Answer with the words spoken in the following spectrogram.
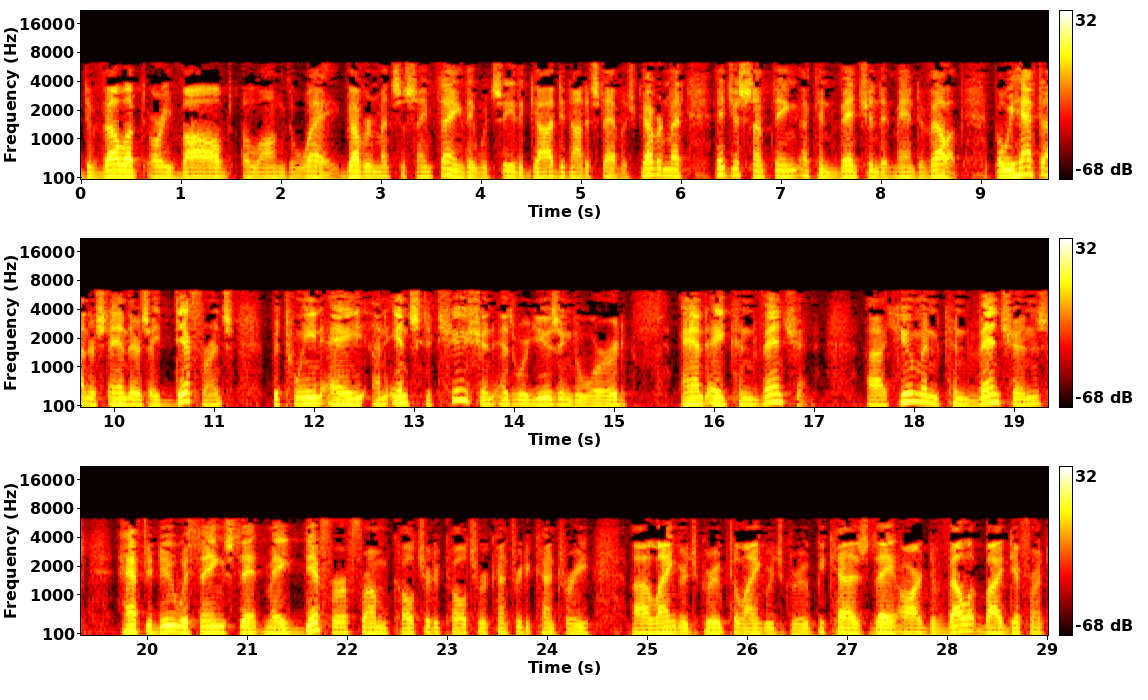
developed or evolved along the way. Government's the same thing. They would see that God did not establish government. It's just something, a convention that man developed. But we have to understand there's a difference between a, an institution, as we're using the word, and a convention. Uh, human conventions have to do with things that may differ from culture to culture, country to country, uh, language group to language group, because they are developed by different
